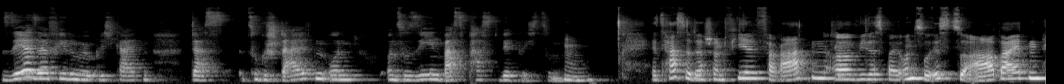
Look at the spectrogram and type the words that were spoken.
sehr, sehr viele Möglichkeiten, das zu gestalten und, und zu sehen, was passt wirklich zu mir. Mhm. Jetzt hast du da schon viel verraten, äh, wie das bei uns so ist zu arbeiten.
